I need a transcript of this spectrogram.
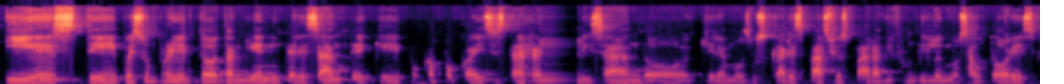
Y este, pues un proyecto también interesante que poco a poco ahí se está realizando, queremos buscar espacios para difundir los mismos autores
